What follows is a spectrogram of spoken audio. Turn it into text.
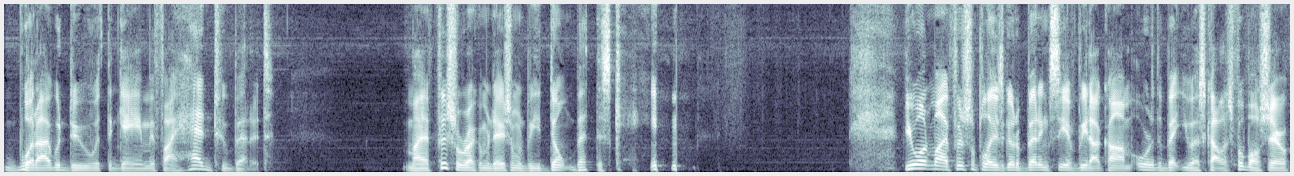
what I would do with the game if I had to bet it. My official recommendation would be don't bet this game. If you want my official plays, go to bettingcfb.com or the BetUS College Football Show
